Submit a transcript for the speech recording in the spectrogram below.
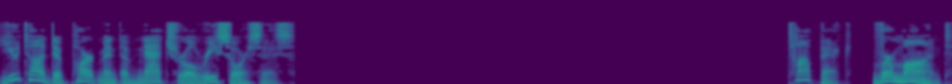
Utah Department of Natural Resources Vermont.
